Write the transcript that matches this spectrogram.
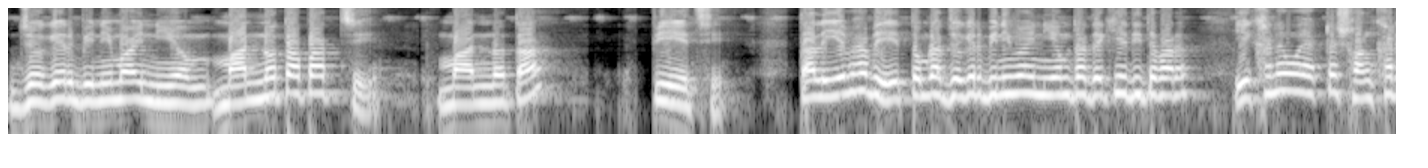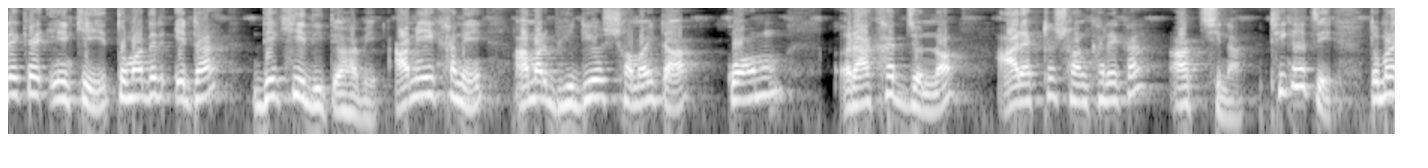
যোগের বিনিময় নিয়ম মান্যতা পাচ্ছে, মান্যতা পেয়েছে। তাহলে এভাবে তোমরা যোগের বিনিময় নিয়মটা দেখিয়ে দিতে পারো। এখানেও একটা সংখ্যা রেখা এঁকে তোমাদের এটা দেখিয়ে দিতে হবে। আমি এখানে আমার ভিডিওর সময়টা কম রাখার জন্য আর একটা সংখ্যা রেখা আঁকছি না। ঠিক আছে? তোমরা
